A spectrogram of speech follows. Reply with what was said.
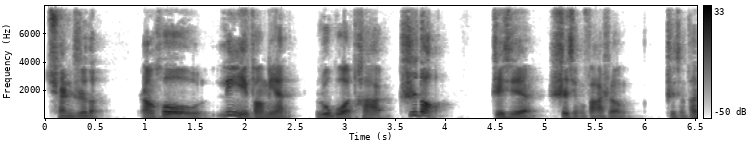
全知的。然后另一方面，如果他知道这些事情发生，事情他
